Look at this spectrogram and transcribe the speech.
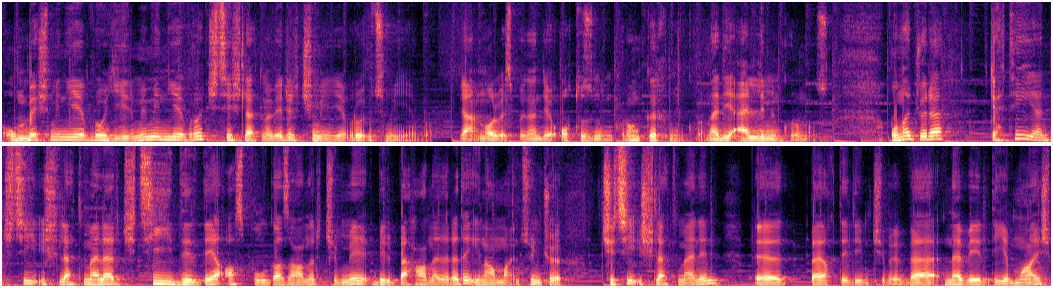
15 min evro, 20 min evro, kiçik işlətmə verir 2 min evro, 3 min evro. Yəni Norveç bu ilə deyir 30 min kron, 40 min kron, nə deyir 50 min kron olsun. Ona görə qətiyyən kiçik işlətmələr kiçikdir deyə az pul qazanır kimi bir bəhanələrə də inanmayın. Çünki kiçik işlətmənin e, bayaq dediyim kimi və nə verdiyi maaş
